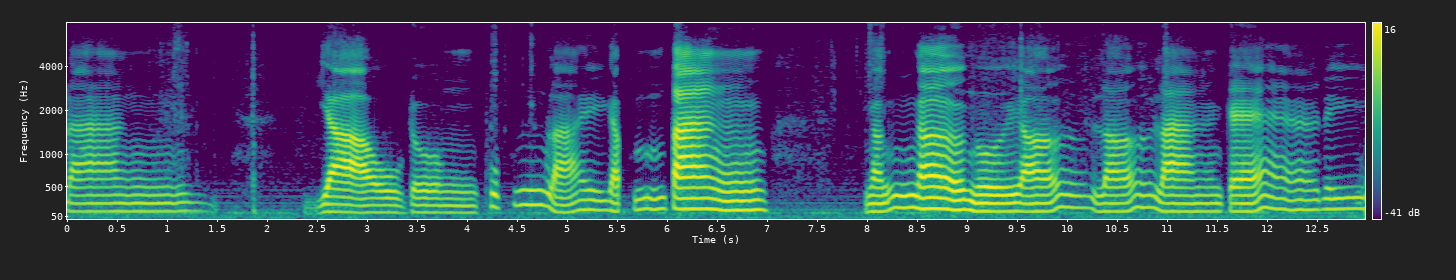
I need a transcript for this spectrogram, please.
đàn. Vào trường phúc lại gặp tan ngẩn ngơ người ở lỡ làng kẻ đi.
